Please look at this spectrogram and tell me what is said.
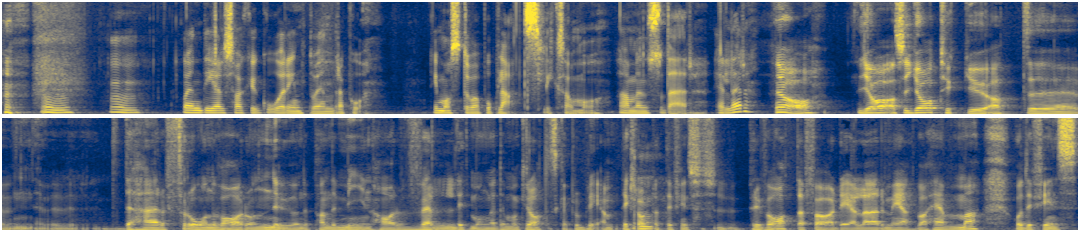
Och en del saker går inte att ändra på. Det måste vara på plats liksom. Och, ja, men sådär. Eller? Ja, ja alltså jag tycker ju att eh, det här frånvaron nu under pandemin har väldigt många demokratiska problem. Det är klart att det finns privata fördelar med att vara hemma och det finns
